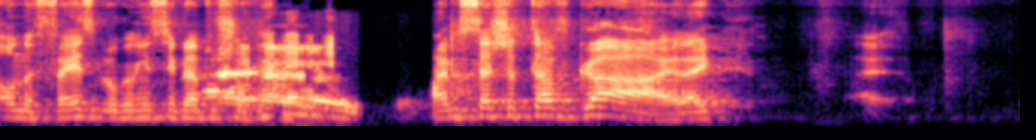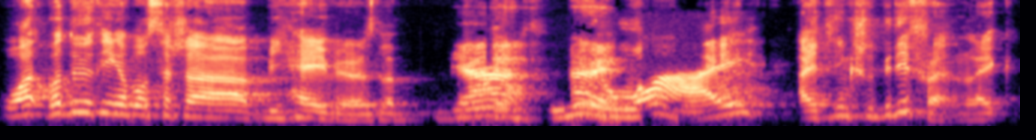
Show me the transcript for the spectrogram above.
on the Facebook or Instagram to show, hey, I'm such a tough guy. Like, what what do you think about such a behaviors? Like, yeah, hey. why I think should be different. Like,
